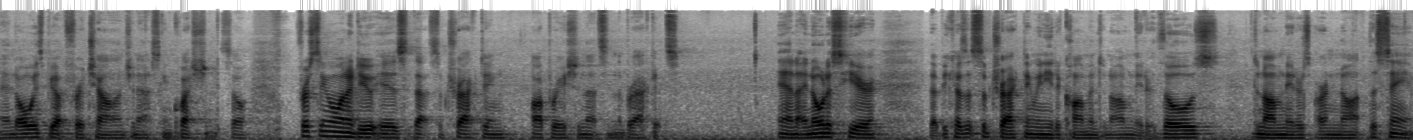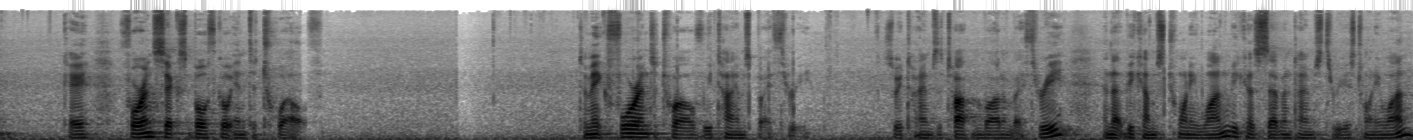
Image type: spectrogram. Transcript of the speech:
and always be up for a challenge and asking questions. So first thing we want to do is that subtracting operation that's in the brackets. And I notice here that because it's subtracting, we need a common denominator. Those denominators are not the same. Okay, 4 and 6 both go into 12. To make 4 into 12, we times by 3. So we times the top and bottom by 3, and that becomes 21 because 7 times 3 is 21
